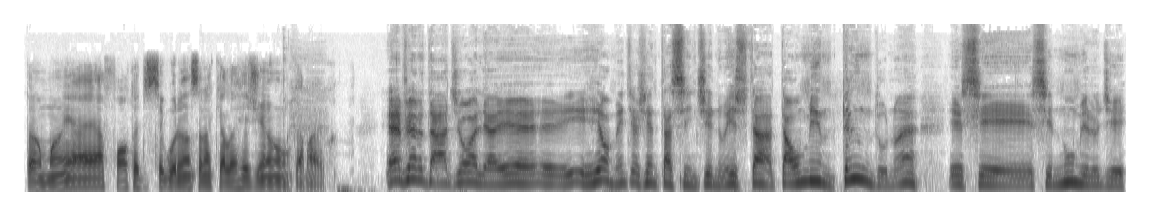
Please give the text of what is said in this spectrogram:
Tamanha é a falta de segurança naquela região, Camargo. É verdade, olha, é- é- e realmente a gente está sentindo isso, está tá aumentando não é? esse, esse número de,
